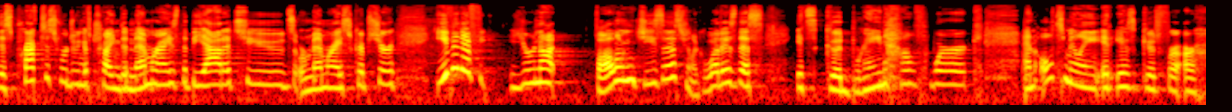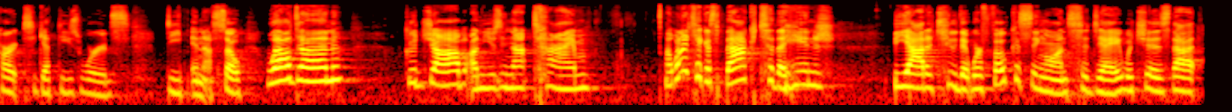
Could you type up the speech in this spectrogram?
this practice we're doing of trying to memorize the Beatitudes or memorize scripture, even if you're not following Jesus, you're like, what is this? It's good brain health work. And ultimately, it is good for our heart to get these words deep in us. So, well done. Good job on using that time I want to take us back to the hinge beatitude that we're focusing on today, which is that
